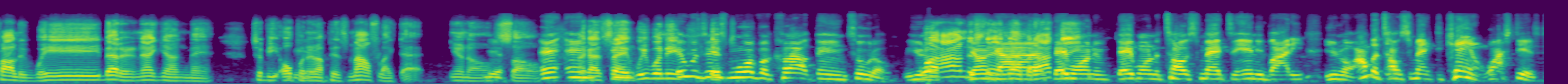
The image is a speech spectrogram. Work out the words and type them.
probably way better than that young man to be opening yeah. up his mouth like that you know. Yeah. So and, and, like I say, we wouldn't even. It was just more of a clout thing too, though. You well, know, I understand young guys, that, but I they think, want to they want to talk smack to anybody. You know, I'm gonna talk smack to Cam. Watch this.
